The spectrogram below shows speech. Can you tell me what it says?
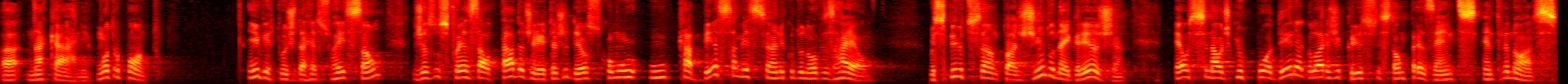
uh, na carne. Um outro ponto. Em virtude da ressurreição, Jesus foi exaltado à direita de Deus como o cabeça messiânico do novo Israel. O Espírito Santo agindo na igreja é o sinal de que o poder e a glória de Cristo estão presentes entre nós.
